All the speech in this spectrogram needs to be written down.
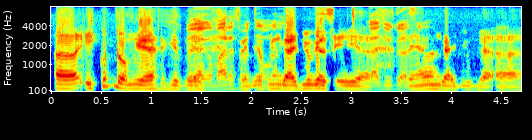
eh, ikut dong ya gitu Ya ya. kemarin Ternyata ngomong enggak juga sih ya. Nggak juga sih. Enggak juga. eh.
